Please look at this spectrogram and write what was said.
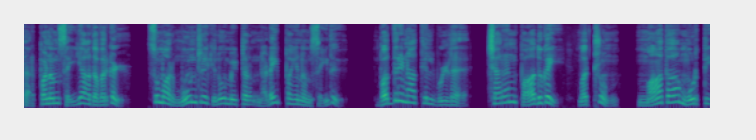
தர்ப்பணம் செய்யாதவர்கள் சுமார் மூன்று கிலோமீட்டர் நடைப்பயணம் செய்து பத்ரிநாத்தில் உள்ள சரண் பாதுகை மற்றும் மாதா மூர்த்தி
